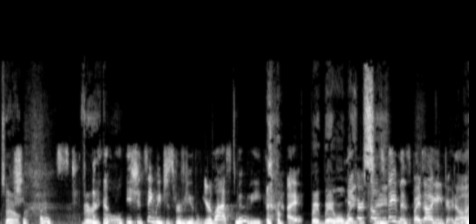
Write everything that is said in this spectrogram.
So We should post. very cool. We should say we just reviewed your last movie. I Maybe we'll wait make and ourselves see. famous by talking to her. No,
